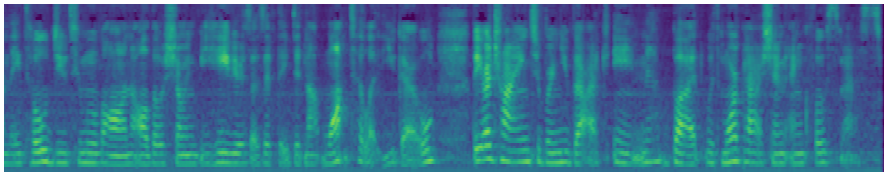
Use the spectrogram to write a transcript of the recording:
and they told you to move on, although showing behaviors as if they did not want to let you go, they are trying to bring you back in, but with more passion and closeness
